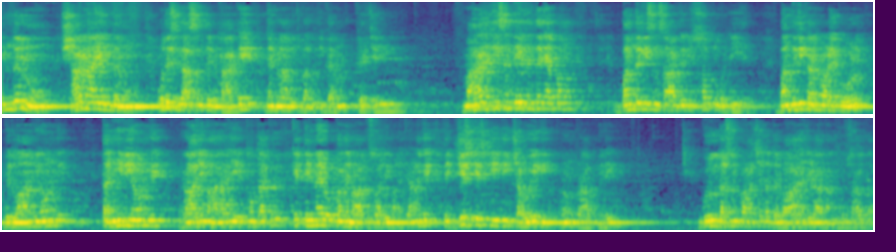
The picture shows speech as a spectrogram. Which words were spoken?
ਇੰਦਰ ਨੂੰ, ਸ਼ਰਨ ਆਏ ਇੰਦਰ ਨੂੰ, ਉਹਦੇ ਸਿੰਘਾਸਨ ਤੇ ਬਿਠਾ ਕੇ ਜੰਗਲਾਂ ਵਿੱਚ ਬੰਦਗੀ ਕਰਨ ਫਿਰ ਚਲੀ ਗਈ। ਮਹਾਰਾਜ ਕੀ ਸੰਕੇਤ ਦਿੰਦੇ ਨੇ ਆਪਾਂ ਨੂੰ? ਬੰਦਗੀ ਸੰਸਾਰ ਦੇ ਵਿੱਚ ਸਭ ਤੋਂ ਵੱਡੀ ਹੈ। ਬੰਦਗੀ ਕਰਨ ਵਾਲੇ ਕੋਲ ਵਿਦਵਾਨ ਵੀ ਆਉਣਗੇ, ਧਨੀ ਵੀ ਆਉਣਗੇ, ਰਾਜੇ ਮਹਾਰਾਜੇ ਇੱਥੋਂ ਤੱਕ ਕਿ ਤਿੰਨੇ ਲੋਕਾਂ ਦੇ ਮਾਲਕ ਸਵਾਲੀ ਬਣ ਜਾਣਗੇ ਤੇ ਜਿਸ ਜਿਸ ਚੀਜ਼ ਦੀ ਇੱਛਾ ਹੋਏਗੀ, ਉਹਨਾਂ ਨੂੰ ਪ੍ਰਾਪਤ ਮਿਲੇਗੀ। ਗੁਰੂ ਦਸਮ ਪਾਤਸ਼ਾਹ ਦਾ ਦਰਬਾਰ ਹੈ ਜਿਹੜਾ ਆਨੰਦਪੁਰ ਸਾਹਿਬ ਦਾ।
